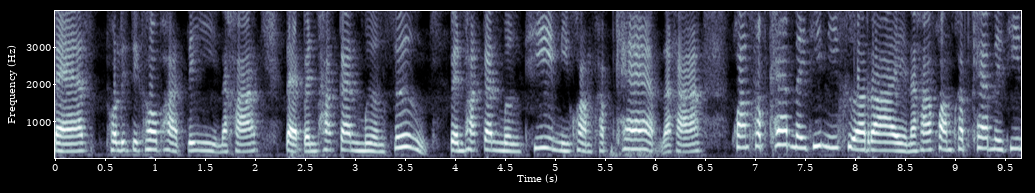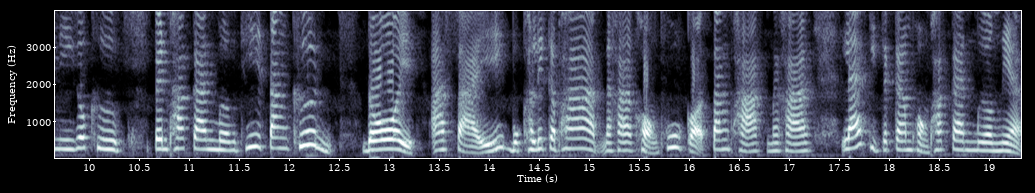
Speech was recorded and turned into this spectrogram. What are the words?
mass political party นะคะแต่เป็นพรรคการเมืองซึ่งเป็นพรรคการเมืองที่มีความคับแคบนะคะความคับแคบในที่นี้คืออะไรนะคะความคับแคบในที่นี้ก็คือเป็นพรรคการเมืองที่ตั้งขึ้น โดยอาศัยบุคลิกภาพนะคะของผู้ก่อตั้งพรรคนะคะและกิจกรรมของพรรคการเมืองเนี่ย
